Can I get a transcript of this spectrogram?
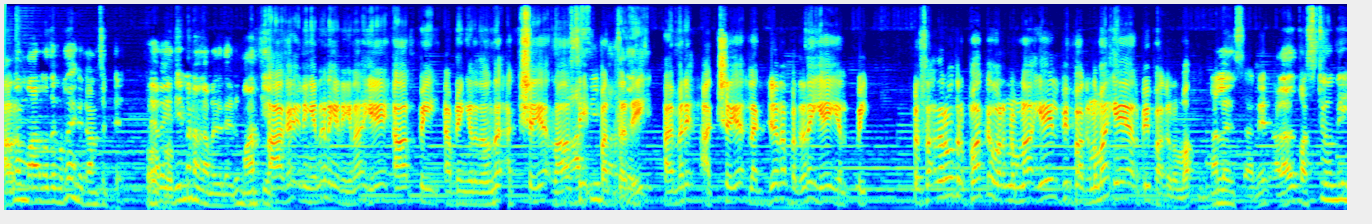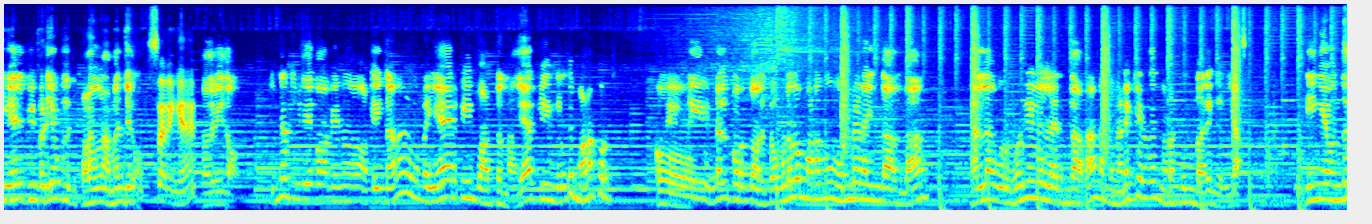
அதெல்லாம் மாறுறது மட்டும் தான் எங்க கான்செப்ட் வேற. எதையுமே நாங்க மாத்தி ஆக நீங்க என்ன நினைக்கிறீங்கன்னா ஏஆர்பி அப்படிங்கிறது வந்து அக்ஷய ராசி பத்ததி. அது மாதிரி அக்ஷய லக்ஜன பத்ததி ஏஎல்பி இப்ப சாதாரண ஒருத்தர் பார்க்க வரணும்னா ஏஎல்பி பார்க்கணுமா ஏஆர்பி பார்க்கணுமா? நல்லது சார். அதாவது ஃபர்ஸ்ட் வந்து ஏஎல்பி படியே உங்களுக்கு பலன் அமைஞ்சிரும். சரிங்க. சதவீதம். இன்னும் துல்லியமா வேணும் அப்படின்னா நம்ம ஏஆர்பியும் பார்த்தோம்னா ஏஆர்பிங்கிறது மனப்பொருத்தம். உடல் பொருத்தம். இருக்கு உடலும் மனமும் ஒன்றிணைந்தால்தான் நல்ல ஒரு ஒருநிலையில இருந்தாதான் நம்ம நினைக்கிறது நடக்கும் பாருங்க ஐயா நீங்க வந்து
